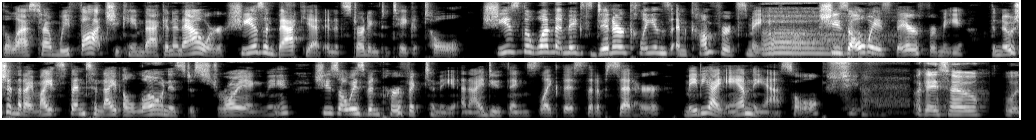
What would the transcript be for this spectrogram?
The last time we fought, she came back in an hour. She isn't back yet, and it's starting to take a toll. She's the one that makes dinner, cleans, and comforts me. She's always there for me. The notion that I might spend tonight alone is destroying me. She's always been perfect to me, and I do things like this that upset her. Maybe I am the asshole. She... Okay, so we-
